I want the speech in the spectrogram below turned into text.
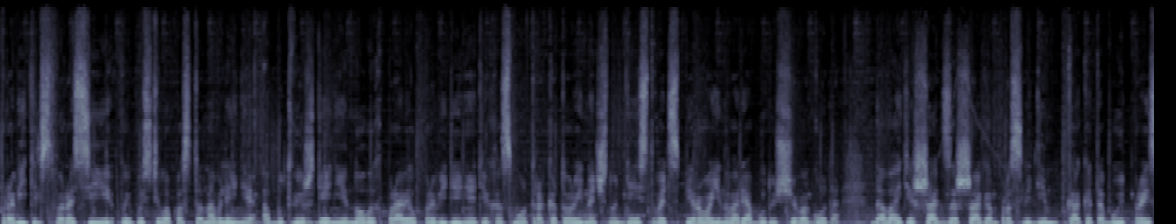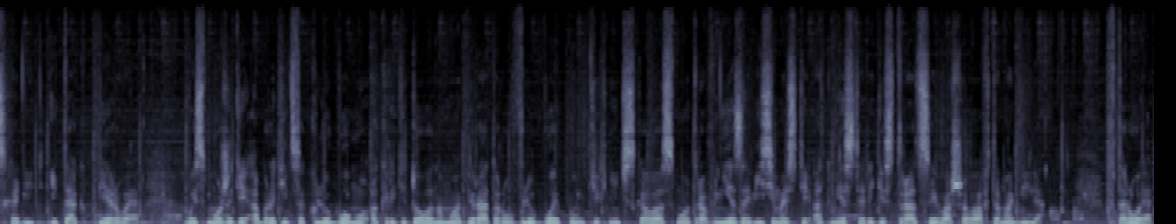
Правительство России выпустило постановление об утверждении новых правил проведения техосмотра, которые начнут действовать с 1 января будущего года. Давайте шаг за шагом проследим, как это будет происходить. Итак, первое. Вы сможете обратиться к любому аккредитованному оператору в любой пункт технического осмотра, вне зависимости от места регистрации вашего автомобиля. Второе.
